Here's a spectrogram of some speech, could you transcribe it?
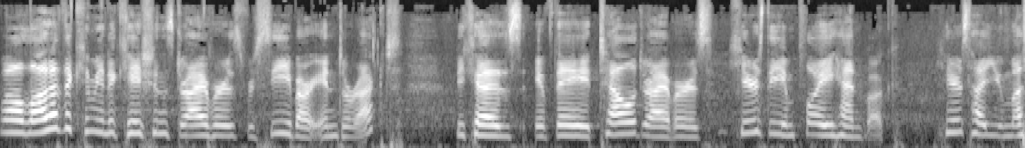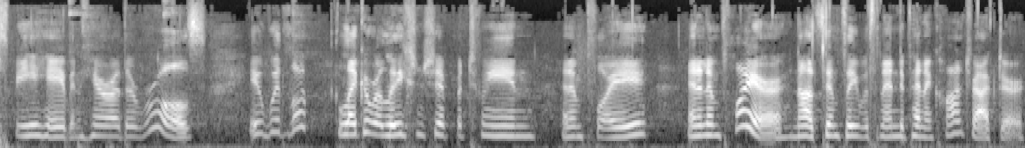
Well, a lot of the communications drivers receive are indirect because if they tell drivers, here's the employee handbook, here's how you must behave, and here are the rules, it would look like a relationship between an employee and an employer, not simply with an independent contractor.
